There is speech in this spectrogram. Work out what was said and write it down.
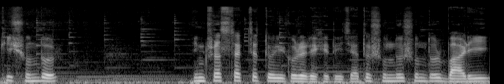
কি সুন্দর ইনফ্রাস্ট্রাকচার তৈরি করে রেখে দিয়েছে। এত সুন্দর সুন্দর বাড়ি,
